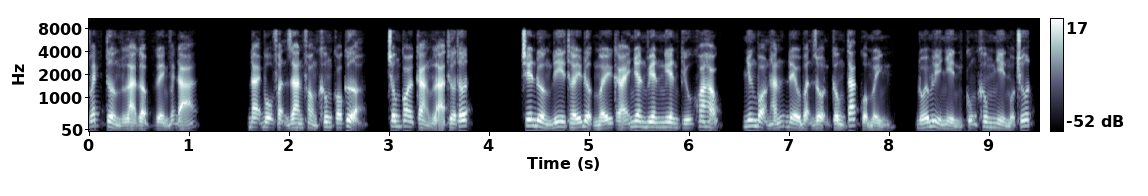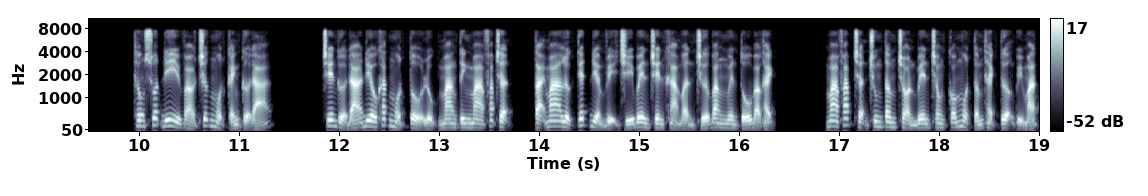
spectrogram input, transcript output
vách tường là gập gành vách đá. Đại bộ phận gian phòng không có cửa trông coi càng là thưa thớt. Trên đường đi thấy được mấy cái nhân viên nghiên cứu khoa học, nhưng bọn hắn đều bận rộn công tác của mình, đối lì nhìn cũng không nhìn một chút. Thông suốt đi vào trước một cánh cửa đá. Trên cửa đá điêu khắc một tổ lục mang tinh ma pháp trận, tại ma lực tiết điểm vị trí bên trên khảm ẩn chứa băng nguyên tố bảo thạch. Ma pháp trận trung tâm tròn bên trong có một tấm thạch tượng bị mặt,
